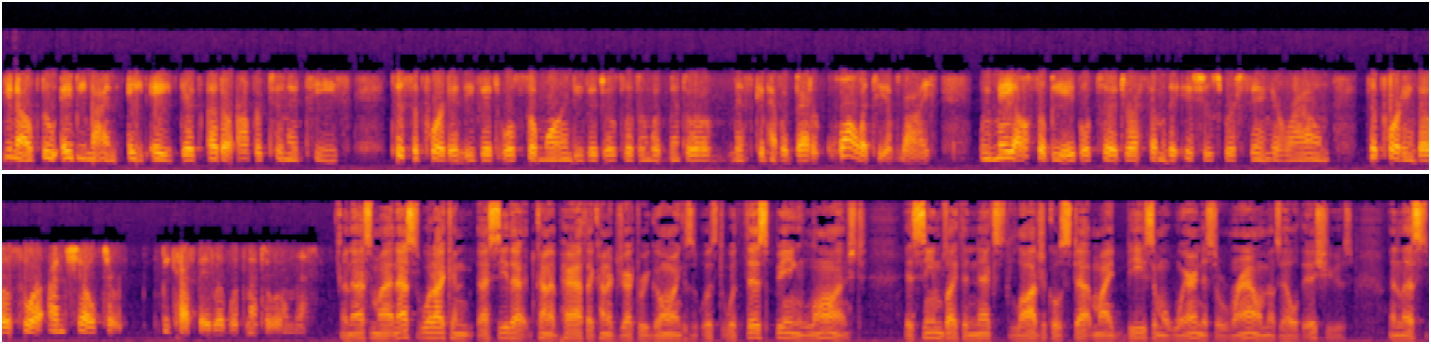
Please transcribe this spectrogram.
you know, through AB 988, there's other opportunities to support individuals so more individuals living with mental illness can have a better quality of life. We may also be able to address some of the issues we're seeing around supporting those who are unsheltered because they live with mental illness and that's my and that's what I can I see that kind of path that kind of trajectory going because with, with this being launched, it seems like the next logical step might be some awareness around mental health issues. Unless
